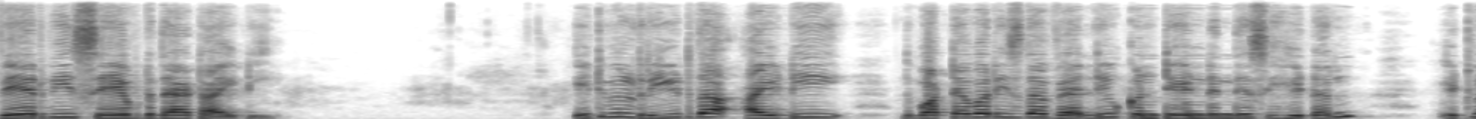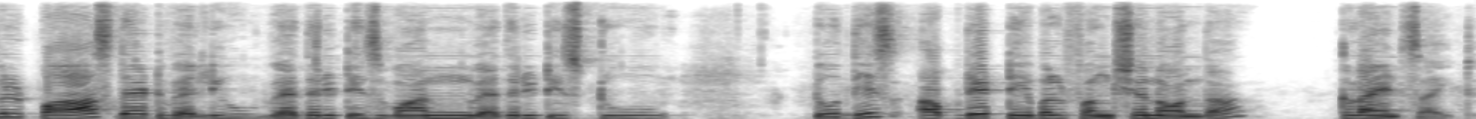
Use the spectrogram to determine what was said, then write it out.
where we saved that id it will read the id whatever is the value contained in this hidden it will pass that value whether it is 1 whether it is 2 to this update table function on the client side.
